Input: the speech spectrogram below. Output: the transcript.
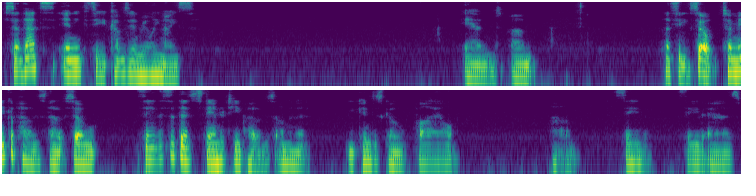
so that's, and you can see it comes in really nice. And um, let's see, so to make a pose though, so say this is the standard T pose. I'm to, you can just go File, um, Save, Save as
